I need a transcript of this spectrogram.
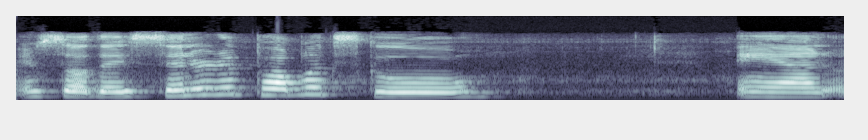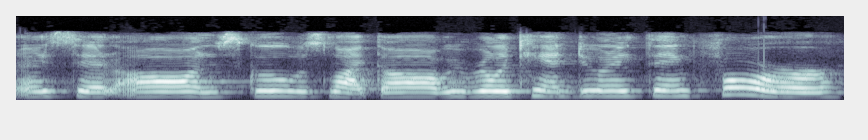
And so they sent her to public school. And they said, oh, and the school was like, oh, we really can't do anything for her.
